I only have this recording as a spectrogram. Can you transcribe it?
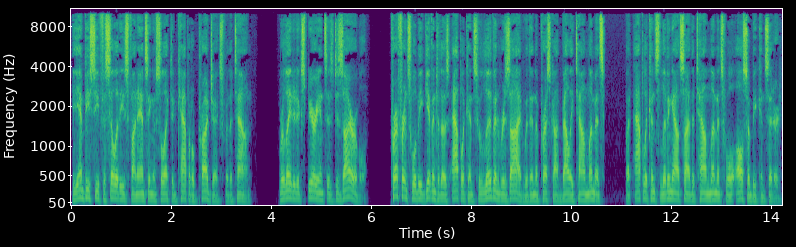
The MPC facilities financing of selected capital projects for the town. Related experience is desirable. Preference will be given to those applicants who live and reside within the Prescott Valley town limits, but applicants living outside the town limits will also be considered.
